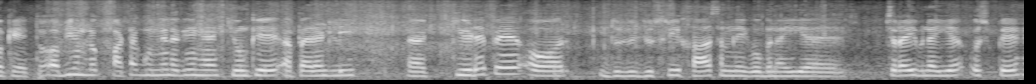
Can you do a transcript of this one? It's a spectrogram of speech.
ओके तो अभी हम लोग आटा गूंदने लगे हैं क्योंकि अपेरेंटली कीड़े पे और जो जो दूसरी ख़ास हमने वो बनाई है चराई बनाई है उस पर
